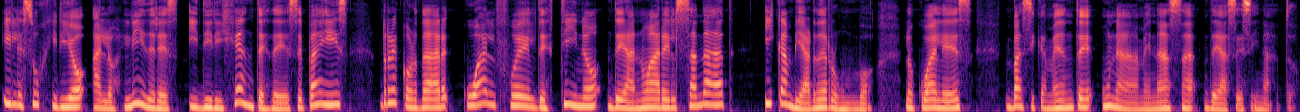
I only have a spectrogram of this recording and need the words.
y le sugirió a los líderes y dirigentes de ese país recordar cuál fue el destino de Anwar el Sadat y cambiar de rumbo, lo cual es básicamente una amenaza de asesinato.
